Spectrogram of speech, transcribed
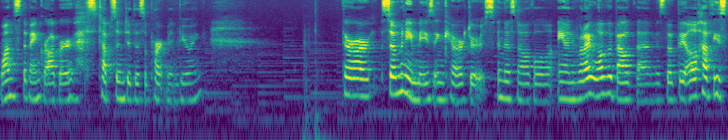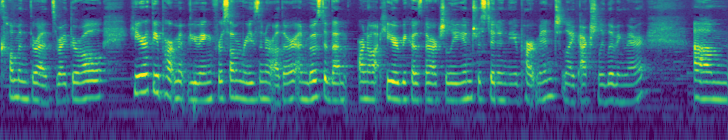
once the bank robber steps into this apartment viewing. There are so many amazing characters in this novel, and what I love about them is that they all have these common threads, right? They're all here at the apartment viewing for some reason or other, and most of them are not here because they're actually interested in the apartment, like actually living there. Um,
